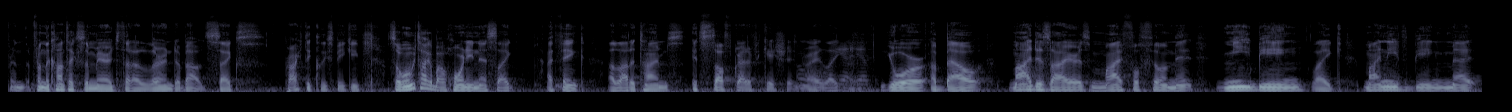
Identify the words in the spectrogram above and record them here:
from from the context of marriage that I learned about sex, practically speaking. So when we talk about horniness, like I think a lot of times it's self gratification, right? Like yeah, yeah. you're about my desires, my fulfillment, me being like my needs being met,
